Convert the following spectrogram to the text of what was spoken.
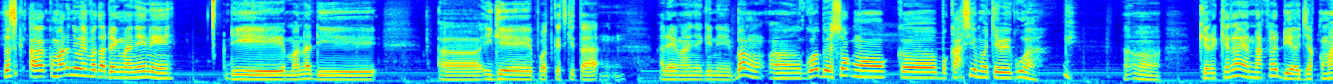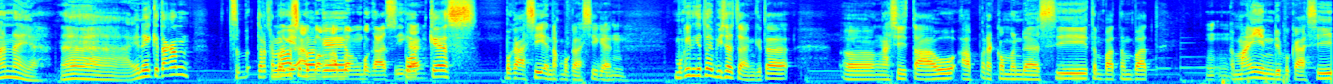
Terus eh, kemarin juga sempat ada yang nanya ini di mana di eh, IG podcast kita. Ada yang nanya gini, "Bang, eh, gua besok mau ke Bekasi sama cewek gua." Heeh. Kira-kira enaknya diajak ke mana ya? Nah, ini kita kan terkenal Sebagai sebagai, abang-abang Bekasi kan? podcast Bekasi, enak Bekasi kan. Mhm. Mungkin kita bisa Chan, kita eh, ngasih tahu ap- rekomendasi tempat-tempat Mm-mm. main di Bekasi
